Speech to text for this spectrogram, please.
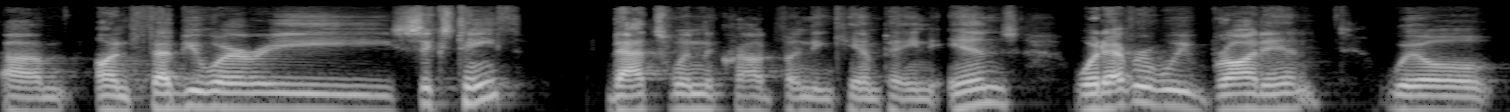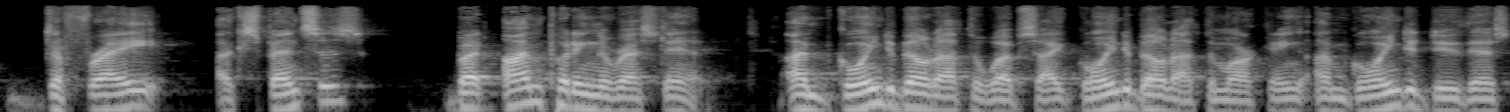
Um, on February 16th, that's when the crowdfunding campaign ends. Whatever we brought in will defray expenses, but I'm putting the rest in. I'm going to build out the website, going to build out the marketing. I'm going to do this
